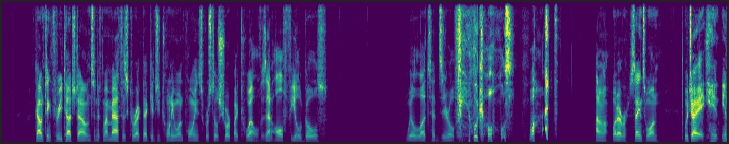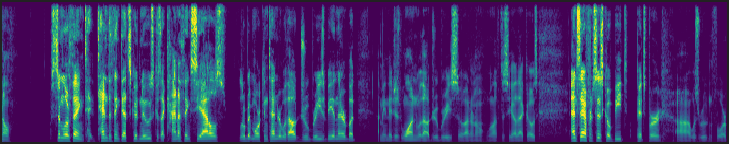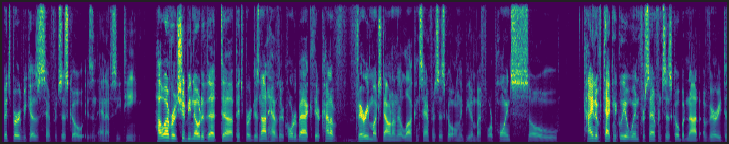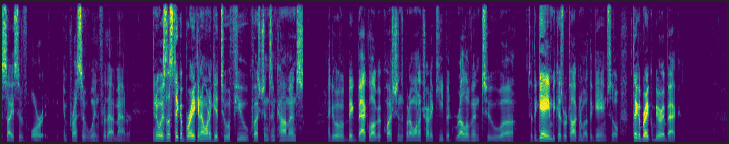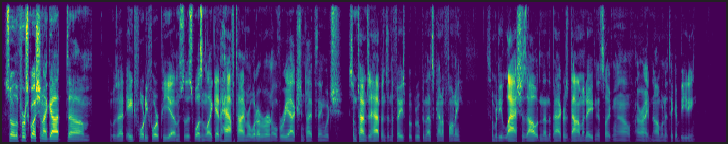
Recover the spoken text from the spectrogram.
I'm counting three touchdowns, and if my math is correct, that gets you 21 points. We're still short by 12. Is that all field goals? Wil Lutz had zero field goals. what? I don't know. Whatever. Saints won, which I, can't you know, similar thing. T- tend to think that's good news because I kind of think Seattle's a little bit more contender without Drew Brees being there, but I mean they just won without Drew Brees, so I don't know. We'll have to see how that goes. And San Francisco beat Pittsburgh, uh, was rooting for Pittsburgh because San Francisco is an NFC team. However, it should be noted that uh, Pittsburgh does not have their quarterback. They're kind of very much down on their luck, and San Francisco only beat them by four points. So, kind of technically a win for San Francisco, but not a very decisive or impressive win for that matter. Anyways, let's take a break, and I want to get to a few questions and comments. I do have a big backlog of questions, but I want to try to keep it relevant to uh, to the game because we're talking about the game. So we'll take a break. We'll be right back. So the first question I got um, was at 8:44 p.m. So this wasn't like at halftime or whatever, an overreaction type thing, which sometimes it happens in the Facebook group, and that's kind of funny. Somebody lashes out, and then the Packers dominate, and it's like, well, all right, now I'm going to take a beating.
